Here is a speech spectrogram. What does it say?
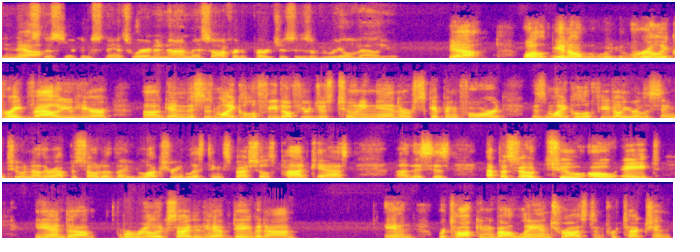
and that's yeah. the circumstance where an anonymous offer to purchase is of real value. Yeah. Well, you know, really great value here. Uh, again, this is Michael LaFido. If you're just tuning in or skipping forward, this is Michael LaFido. You're listening to another episode of the Luxury Listing Specialist podcast. Uh, this is episode 208, and um, we're really excited to have David on. And we're talking about land trust and protection,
